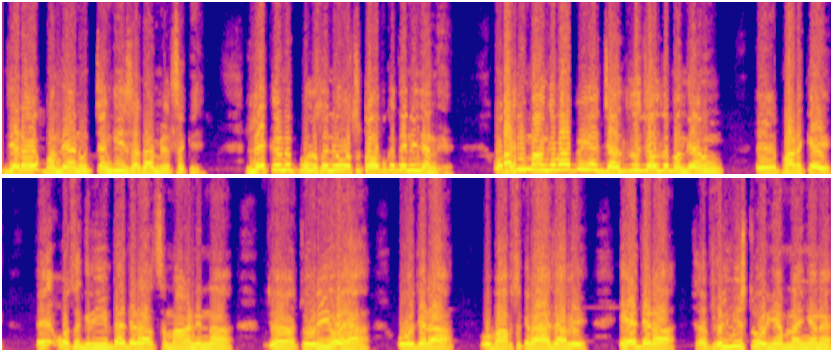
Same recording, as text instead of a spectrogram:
ਜਿਹੜਾ ਬੰਦਿਆਂ ਨੂੰ ਚੰਗੀ ਸਜ਼ਾ ਮਿਲ ਸਕੇ। ਲੇਕਿਨ ਪੁਲਿਸ ਨੇ ਉਹ ਟੌਪਿਕ ਕਿਤੇ ਨਹੀਂ ਜਾਂਦੇ। ਉਹ ਸਾਡੀ ਮੰਗ ਵਾ ਵੀ ਇਹ ਜਲਦ ਤੋਂ ਜਲਦ ਬੰਦਿਆਂ ਨੂੰ ਫੜ ਕੇ ਤੇ ਉਸ ਗਰੀਬ ਦਾ ਜਿਹੜਾ ਸਮਾਨ ਇੰਨਾ ਚੋਰੀ ਹੋਇਆ, ਉਹ ਜਿਹੜਾ ਉਹ ਵਾਪਸ ਕਰਾਇਆ ਜਾਵੇ। ਇਹ ਜਿਹੜਾ ਫਿਲਮੀ ਸਟੋਰੀਆਂ ਬਣਾਈਆਂ ਨੇ,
